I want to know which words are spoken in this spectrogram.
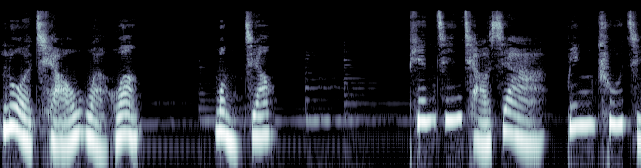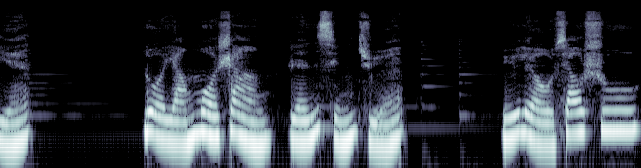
洛桥晚望，孟郊。天津桥下冰初结，洛阳陌上人行绝。榆柳萧疏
